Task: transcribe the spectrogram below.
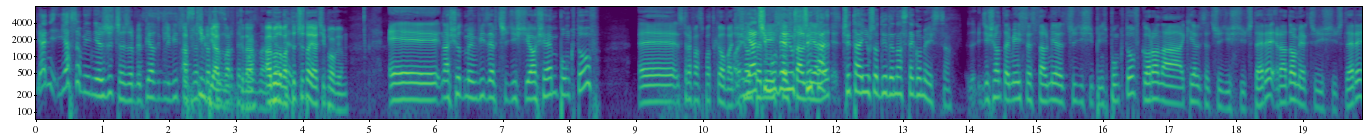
ja, nie, ja sobie nie życzę, żeby Piast Gliwice A z kim Piast Wartę gra? Poznań. Albo Ja dobra, też. ty czytaj, ja ci powiem. Eee, na siódmym Widzew 38 punktów. Eee, strefa spadkowa. Dziesiąte Ja ci miejsce mówię już, Stal czyta, Mielec. czytaj już od 11 miejsca. Dziesiąte miejsce Stal Mielec 35 punktów. Korona Kielce 34. Radomiak 34.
